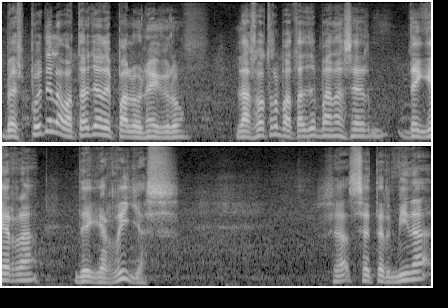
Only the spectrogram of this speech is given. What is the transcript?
Después de la batalla de Palo Negro, las otras batallas van a ser de guerra de guerrillas o sea, se termina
